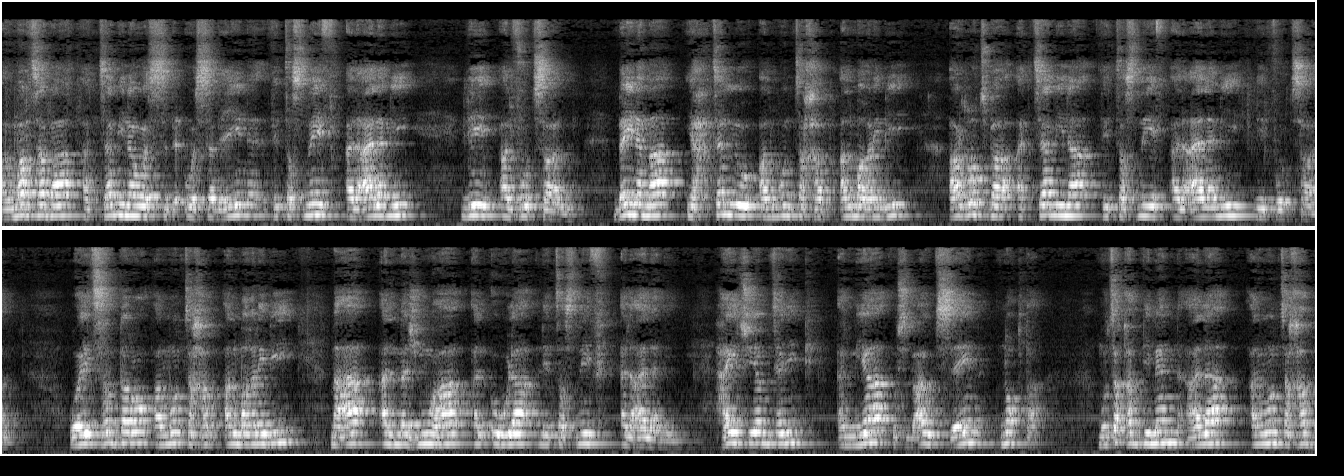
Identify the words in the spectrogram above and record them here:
المرتبة الثامنة والسبعين في التصنيف العالمي للفوتسال بينما يحتل المنتخب المغربي الرتبة الثامنة في التصنيف العالمي للفوتسال. ويتصدر المنتخب المغربي مع المجموعة الأولى للتصنيف العالمي حيث يمتلك 197 نقطة متقدما على المنتخب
